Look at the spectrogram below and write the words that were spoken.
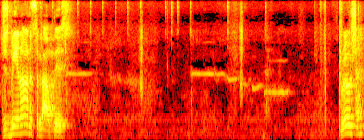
Just being honest about this. Real shit.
